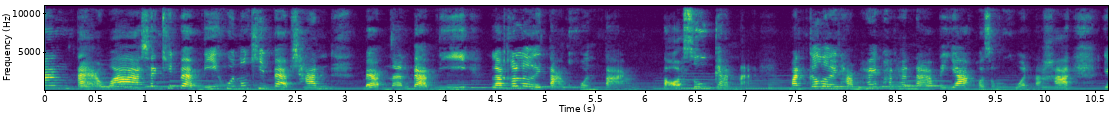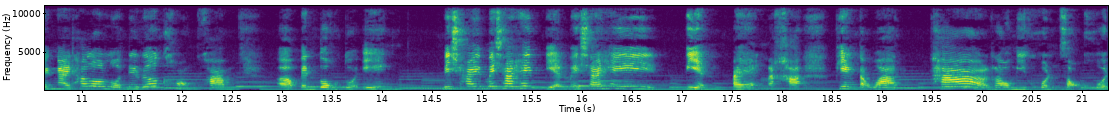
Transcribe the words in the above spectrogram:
นั่งแต่ว่าฉันคิดแบบนี้คุณต้องคิดแบบฉันแบบนั้นแบบนี้ แล้วก็เลยต่างคนต่าง ต่อสู้กันน่ะมันก็เลยทำให้พัฒนาไปยากพอสมควรนะคะ ยังไงถ้าเราลดในเรื่องของความเเป็นตัวของตัวเอง ไม่ใช่ไม่ใช่ให้เปลี่ยนไม่ใช่ให้เปลี่ยนแปลงนะคะ เพียงแต่ว่าถ้าเรามีคนสองคน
